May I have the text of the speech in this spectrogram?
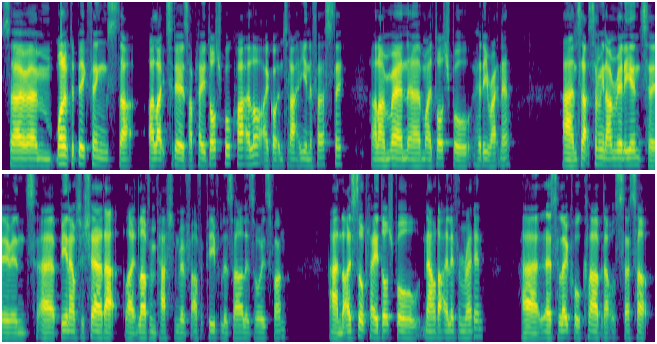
So um, one of the big things that I like to do is I play dodgeball quite a lot. I got into that at university, and I'm wearing uh, my dodgeball hoodie right now. And so that's something I'm really into, and uh, being able to share that like love and passion with other people as well is always fun. And I still play dodgeball now that I live in Reading. Uh, there's a local club that was set up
